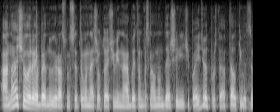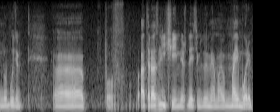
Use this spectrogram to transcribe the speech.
А начал Рэбе, ну и раз он с этого начал, то, очевидно, об этом в основном дальше речи пойдет, просто отталкиваться мы будем э, от различий между этими двумя майморем.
